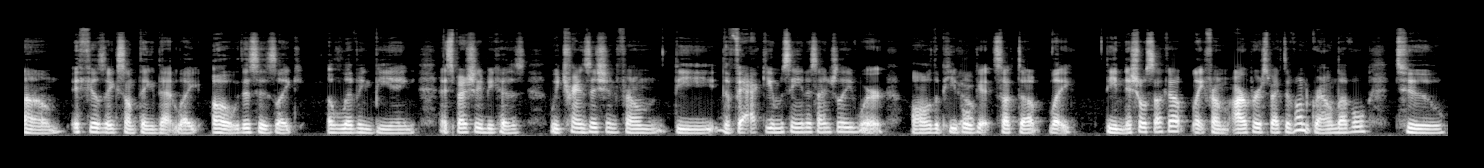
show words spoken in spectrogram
um it feels like something that like oh this is like a living being especially because we transition from the the vacuum scene essentially where all the people Yeah. get sucked up like the initial suck up like from our perspective on ground level to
